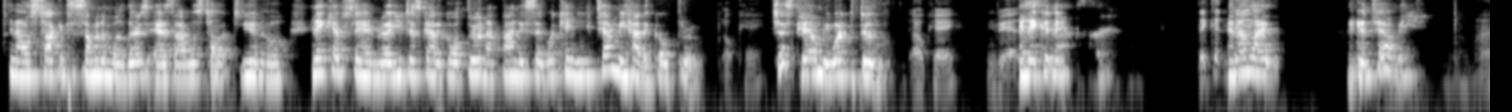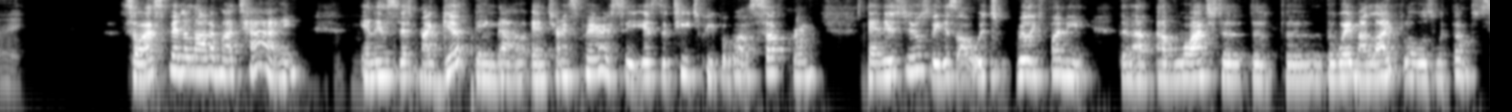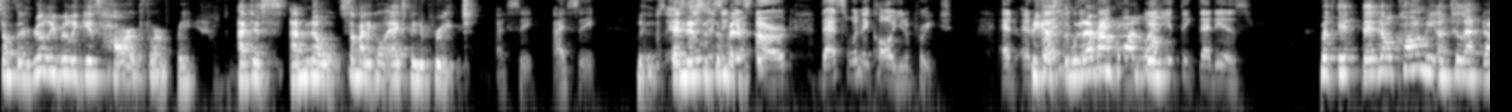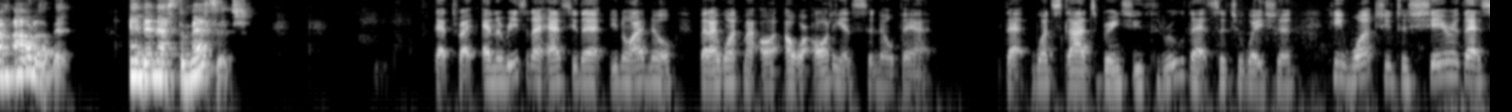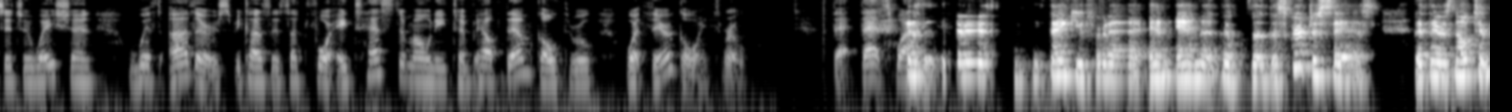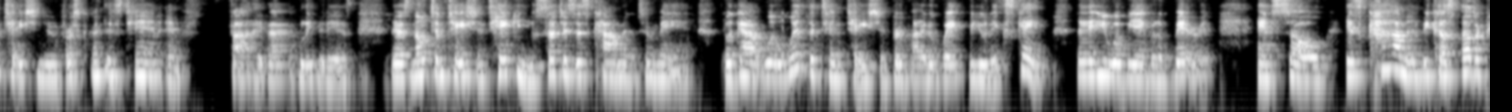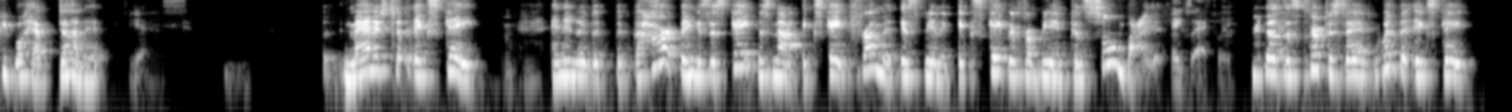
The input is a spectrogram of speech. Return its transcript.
and I was talking to some of the mothers as I was taught, you know, and they kept saying, Well, you just got to go through. And I finally said, Well, can you tell me how to go through? Okay. Just tell me what to do. Okay. Yes. And they couldn't answer. They couldn't. And I'm you. like, they couldn't tell me. Oh my. So I spent a lot of my time, mm-hmm. and it's just my gifting now and transparency is to teach people about suffering and it's usually it's always really funny that I've, I've watched the, the, the the way my life flows with them. Something really really gets hard for me. I just I know somebody gonna ask me to preach. I see. I see. As and this is the it gets hard, that's when they call you to preach. And, and because whatever I'm going through, why do you think that is? But it, they don't call me until after I'm out of it, and then that's the message. That's right. And the reason I ask you that, you know, I know, but I want my our audience to know that that once God brings you through that situation, He wants you to share that situation with others because it's a, for a testimony to help them go through what they're going through. That that's why. Thank you for that. And and the, the the scripture says that there is no temptation in First Corinthians ten and 5, I believe it is. There's no temptation taking you, such as is common to man. But God will, with the temptation, provide a way for you to escape, that you will be able to bear it. And so it's common because other people have done it. Yes. Managed to escape. Mm-hmm. And then the, the, the hard thing is escape is not escape from it, it's being escaping from being consumed by it. Exactly. Because yes. the scripture said, with the escape,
